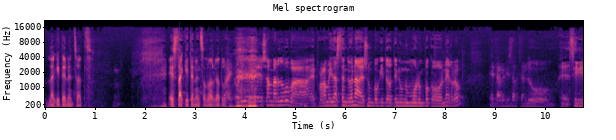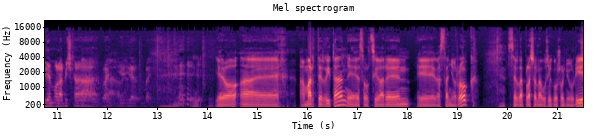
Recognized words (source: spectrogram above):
dakiten entzat. Ez dakiten entzat barkatu. Bai, esan behar dugu, ba, eh, programa idazten duena, es un poquito, tiene un humor un poco negro, eta beti sartzen du eh, ziriren mola pixka, bai, bai. Gero, eh, amarte herritan, eh, zortzigarren eh, gaztainorrok, zer da plaza nagusiko soinu hori,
